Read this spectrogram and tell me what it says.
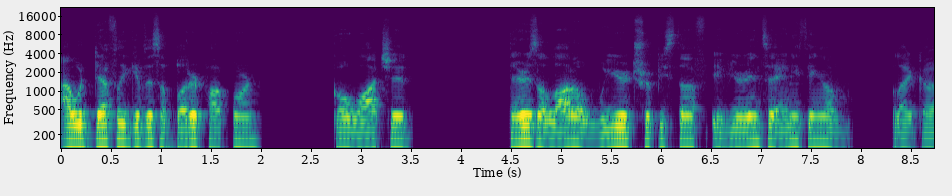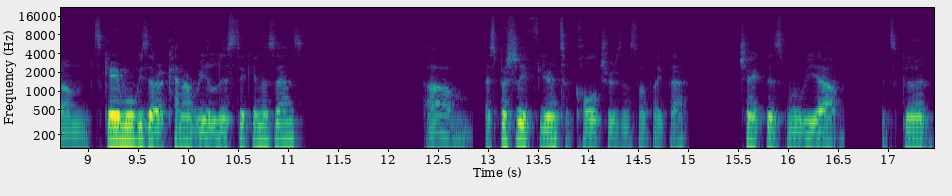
I would definitely give this a buttered popcorn. Go watch it. There is a lot of weird, trippy stuff. If you're into anything of like um, scary movies that are kind of realistic in a sense, um, especially if you're into cultures and stuff like that, check this movie out. It's good.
